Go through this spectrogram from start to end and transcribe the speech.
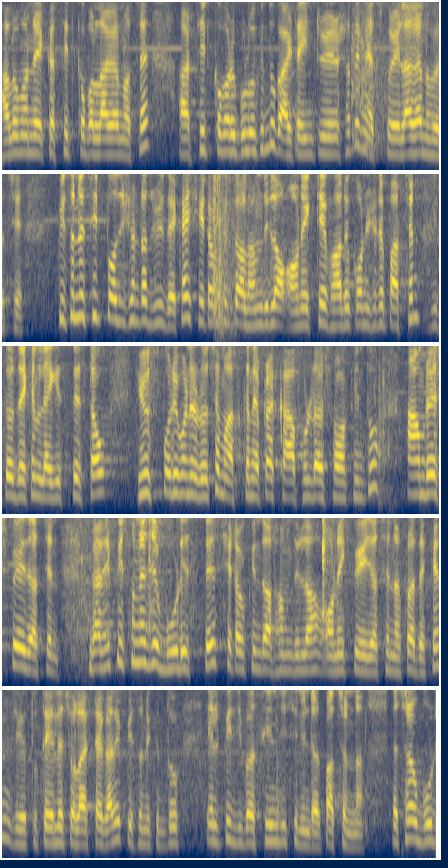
ভালো মানের একটা সিট কভার লাগানো আছে। আর সিট কভারগুলো কিন্তু গাড়িটা ইন্টেরিয়ারের সাথে ম্যাচ করে লাগানো হয়েছে। পিছনের সিট পজিশনটা যদি দেখায় সেটাও কিন্তু আলহামদুলিল্লাহ অনেকটাই ভালো কন্ডিশনে পাচ্ছেন। ভিতরে দেখেন লেগ স্পেসটাও হিউজ পরিমাণে রয়েছে। মাঝখানে আপনার কাপ হোল্ডার সহ কিন্তু আমরেশ পেয়ে যাচ্ছেন। গাড়ির পিছনে যে বুড স্পেস সেটাও কিন্তু আলহামদুলিল্লাহ অনেক পেয়ে যাচ্ছেন। আপনারা দেখেন, যেহেতু তেলে চলা একটা গাড়ি, পিছনে কিন্তু এলপিজি বা সিএনজি সিলিন্ডার পাচ্ছেন না। এছাড়াও বুড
